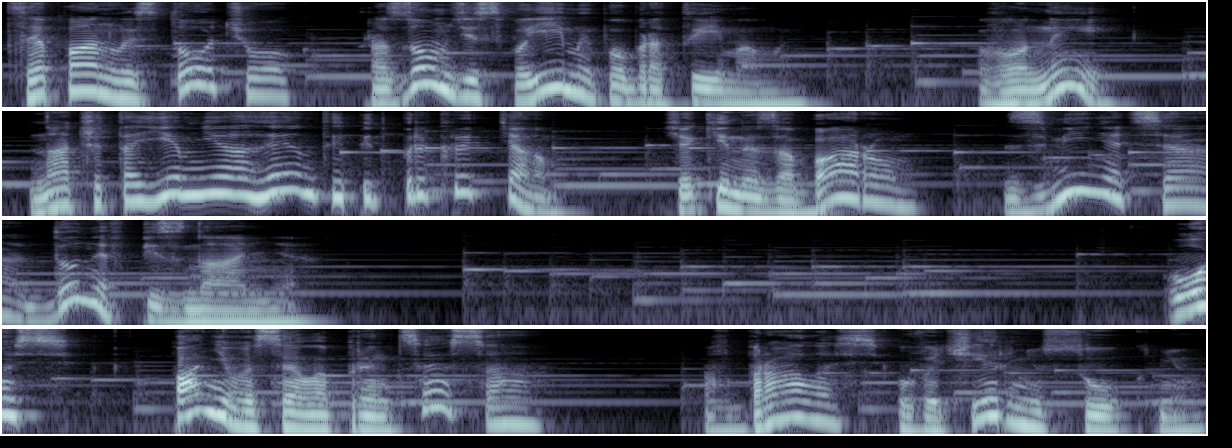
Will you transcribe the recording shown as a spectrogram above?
Це пан листочок разом зі своїми побратимами. Вони, наче таємні агенти під прикриттям, які незабаром зміняться до невпізнання. Ось пані весела принцеса вбралась у вечірню сукню.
